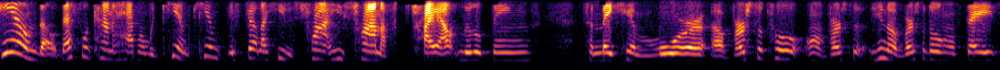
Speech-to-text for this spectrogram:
Kem, though, that's what kind of happened with Kem. Kem, it felt like he was trying. He's trying to try out little things to make him more uh, versatile on versa, you know, versatile on stage.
